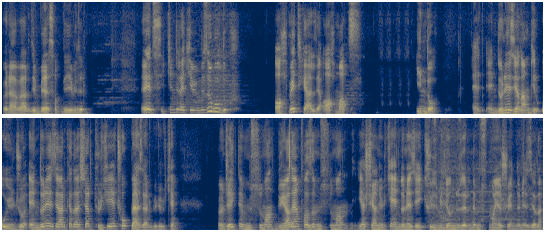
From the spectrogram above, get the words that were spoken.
önem verdiğim bir hesap diyebilirim. Evet ikinci rakibimizi bulduk. Ahmet geldi. Ahmet. Indo. Evet, Endonezya'dan bir oyuncu. Endonezya arkadaşlar Türkiye'ye çok benzer bir ülke. Öncelikle Müslüman, dünyada en fazla Müslüman yaşayan ülke Endonezya. 200 milyonun üzerinde Müslüman yaşıyor Endonezya'da.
